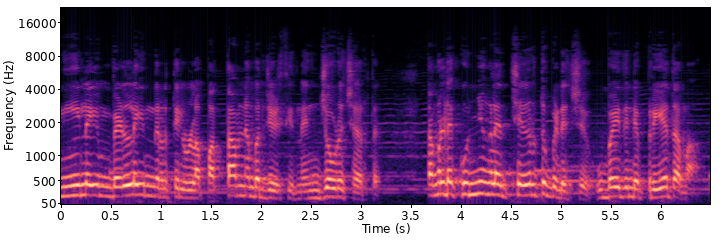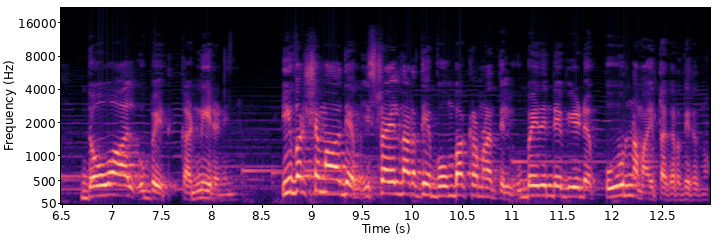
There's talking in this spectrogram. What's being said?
നീലയും വെള്ളയും നിറത്തിലുള്ള പത്താം നമ്പർ ജേഴ്സി നെഞ്ചോട് ചേർത്ത്. തങ്ങളുടെ കുഞ്ഞുങ്ങളെ ചേർത്തു പിടിച്ച് ഉബൈദിന്റെ പ്രിയതമ ദോവ അൽ ഉബൈദ് കണ്ണീരണിഞ്ഞു. ഈ വർഷം ആദ്യം ഇസ്രായേൽ നടത്തിയ ബോംബാക്രമണത്തിൽ ഉബൈദിന്റെ വീട് പൂർണമായി തകർന്നിരുന്നു.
